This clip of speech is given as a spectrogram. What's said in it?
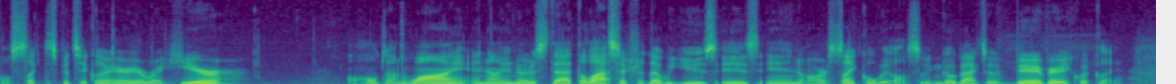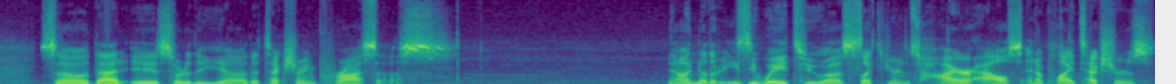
we'll select this particular area right here. I'll hold down Y, and now you'll notice that the last texture that we use is in our cycle wheel. So we can go back to it very, very quickly. So that is sort of the, uh, the texturing process. Now another easy way to uh, select your entire house and apply textures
